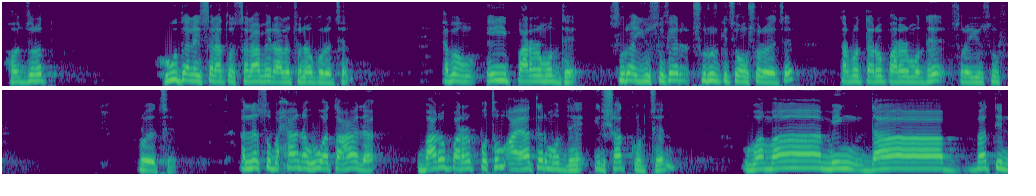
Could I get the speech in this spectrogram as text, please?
হজরত হুদ আলি সালাতামের আলোচনা করেছেন। এবং এই পারার মধ্যে সুরা ইউসুফের শুরুর কিছু অংশ রয়েছে, তারপর তেরো পারার মধ্যে সুরা ইউসুফ রয়েছে। আল্লাহ সুবহান হুয়া তাআলা বারো পারার প্রথম আয়াতের মধ্যে ইরশাদ করছেন ওয়ামা মিং দাবাতিন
